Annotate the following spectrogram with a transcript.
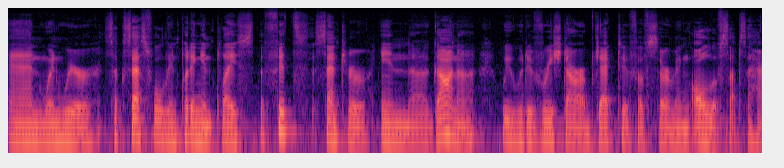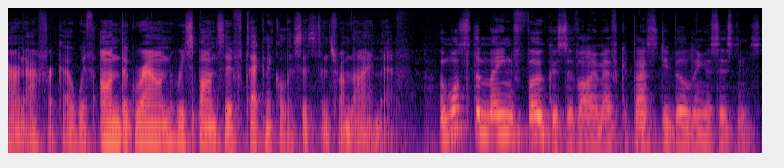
And when we're successful in putting in place the fifth center in uh, Ghana, we would have reached our objective of serving all of sub Saharan Africa with on the ground responsive technical assistance from the IMF. And what's the main focus of IMF capacity building assistance?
